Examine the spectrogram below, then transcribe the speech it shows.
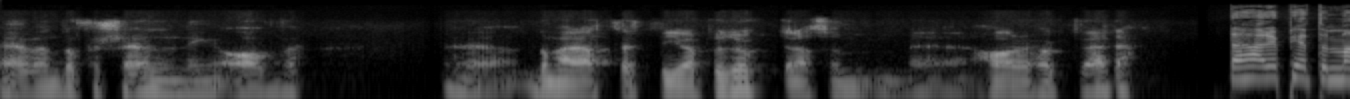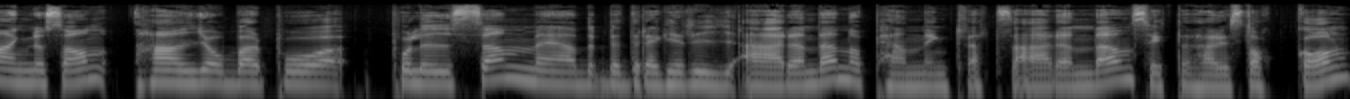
även då försäljning av de här attraktiva produkterna som har högt värde. Det här är Peter Magnusson. Han jobbar på polisen med bedrägeriärenden och penningtvättsärenden, sitter här i Stockholm.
